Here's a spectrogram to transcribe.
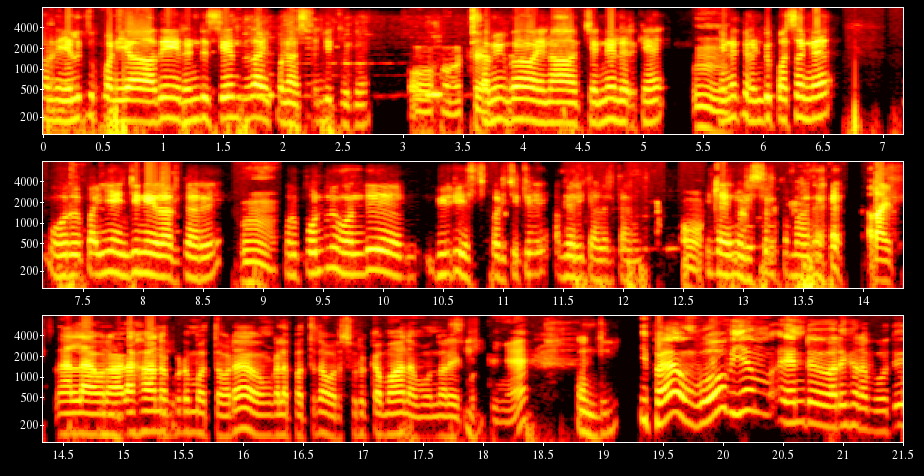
அந்த எழுத்து பணியா அதையும் ரெண்டு சேர்ந்து தான் இப்ப நான் செஞ்சுட்டு இருக்கேன். ஓஹோ சமீபம் நான் சென்னையில இருக்கேன். எனக்கு ரெண்டு பசங்க. ஒரு பையன் இன்ஜினியரா இருக்காரு. ஒரு பொண்ணு வந்து பிடிஎஸ் படிச்சுட்டு அமெரிக்கால இருக்காங்க. இதான் என்னுடைய சுருக்கமான ரைட் நல்ல ஒரு அழகான குடும்பத்தோட உங்களை பத்தின ஒரு சுருக்கமான முன்னுரை கொடுத்தீங்க. நன்றி. இப்ப ஓவியம் என்று வருகிற போது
